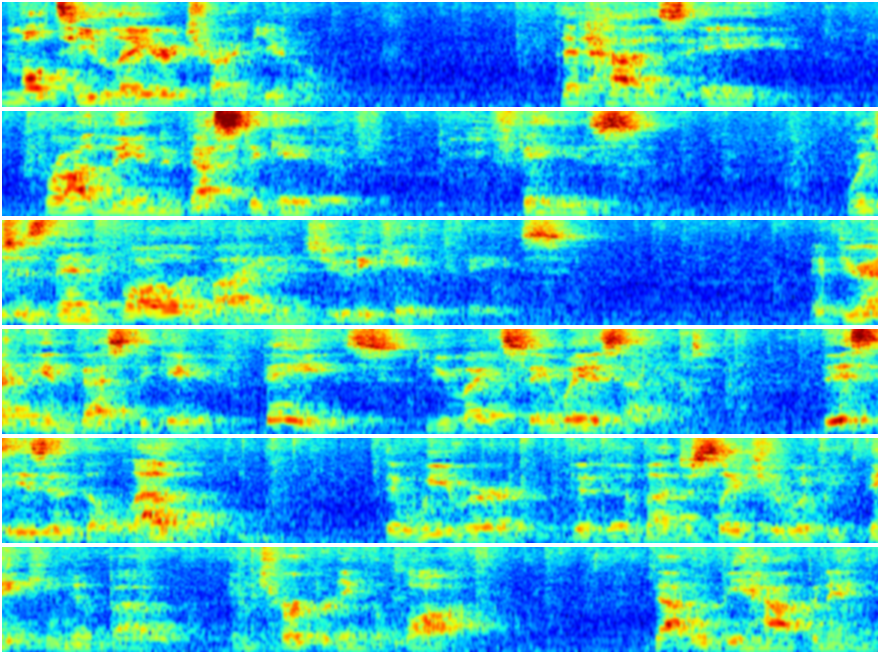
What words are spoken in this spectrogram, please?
multi layered tribunal that has a broadly an investigative phase, which is then followed by an adjudicative phase. If you're at the investigative phase, you might say, wait a second, this isn't the level that we were, that the legislature would be thinking about interpreting the law. That would be happening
